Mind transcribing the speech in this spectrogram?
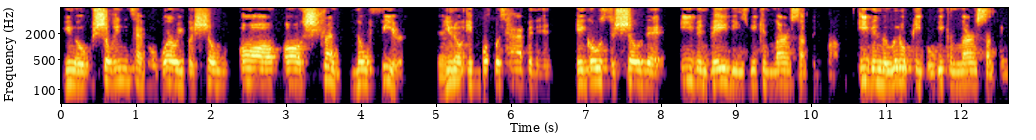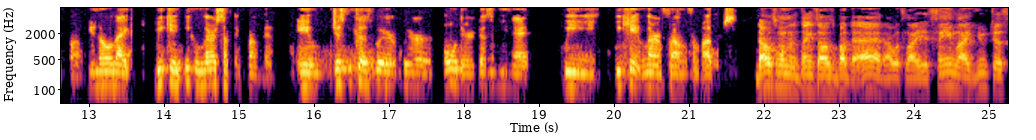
you know show any type of worry, but show all all strength, no fear. Mm-hmm. You know, in what was happening, it goes to show that even babies we can learn something from. Even the little people we can learn something from. You know, like we can we can learn something from them. And just because we're we're older doesn't mean that we we can't learn from from others. That was one of the things I was about to add. I was like, it seemed like you just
